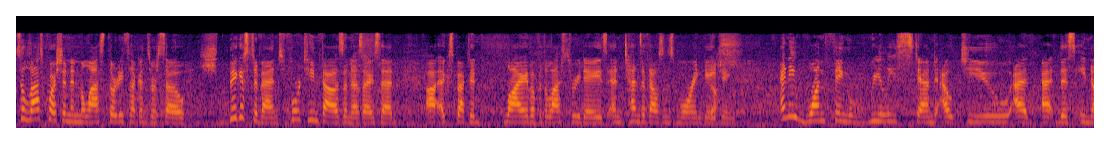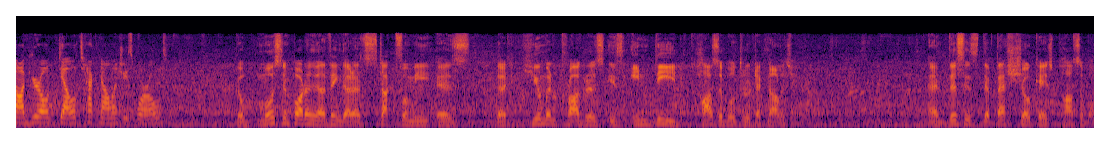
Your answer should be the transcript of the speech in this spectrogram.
So last question in the last 30 seconds or so. Biggest event, 14,000 as I said, uh, expected live over the last three days and tens of thousands more engaging. Yes. Any one thing really stand out to you at, at this inaugural Dell Technologies World? The most important thing that has stuck for me is that human progress is indeed possible through technology. And this is the best showcase possible.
